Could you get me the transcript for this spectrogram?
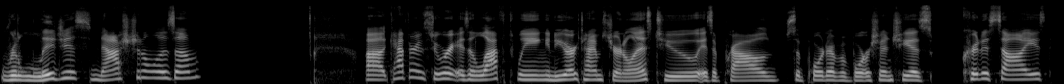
religious nationalism. Uh, Katherine Stewart is a left wing New York Times journalist who is a proud supporter of abortion. She has criticized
